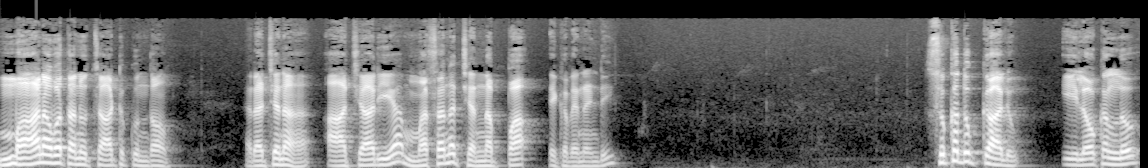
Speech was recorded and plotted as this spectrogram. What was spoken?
మానవతను చాటుకుందాం. రచన ఆచార్య మసన చెన్నప్ప. ఇక వినండి. సుఖదుఖాలు ఈ లోకంలో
